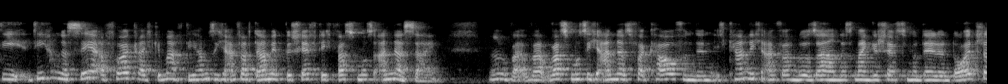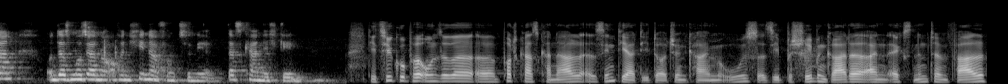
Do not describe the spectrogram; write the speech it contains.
die, die haben das sehr erfolgreich gemacht. Die haben sich einfach damit beschäftigt, was muss anders sein. Ne, was muss ich anders verkaufen? Denn ich kann nicht einfach nur sagen, das ist mein Geschäftsmodell in Deutschland und das muss ja nur auch in China funktionieren. Das kann nicht gehen. Die Zielgruppe unserer äh, Podcast-Kanal äh, sind ja die deutschen KMUs. Sie beschrieben gerade einen exzellenten Fall,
